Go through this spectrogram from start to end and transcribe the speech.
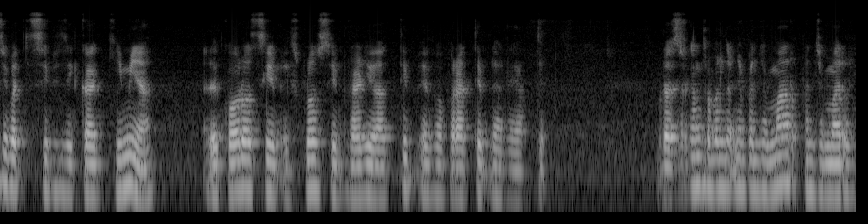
sifat fisika kimia, ada korosif, eksplosif, radioaktif, evaporatif, dan reaktif. Berdasarkan terbentuknya pencemar, pencemar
